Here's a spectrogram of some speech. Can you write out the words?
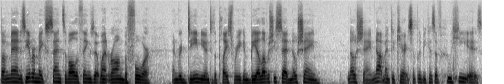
But man, does he ever make sense of all the things that went wrong before and redeem you into the place where you can be? I love what she said no shame. No shame. Not meant to carry it simply because of who he is.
